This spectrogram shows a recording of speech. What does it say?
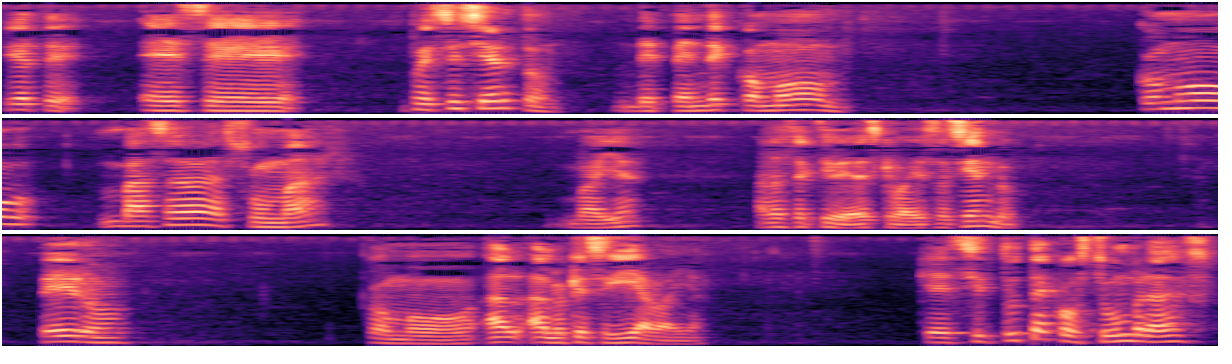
Fíjate, ese, pues es cierto, depende cómo, cómo vas a sumar, vaya, a las actividades que vayas haciendo. Pero, como a, a lo que seguía, vaya, que si tú te acostumbras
